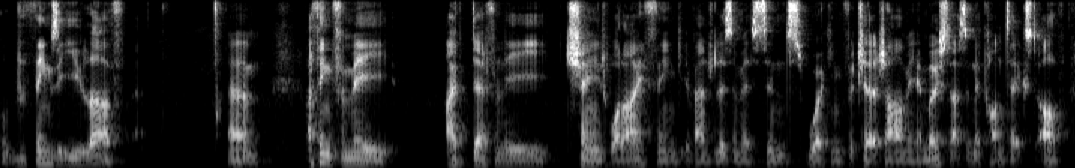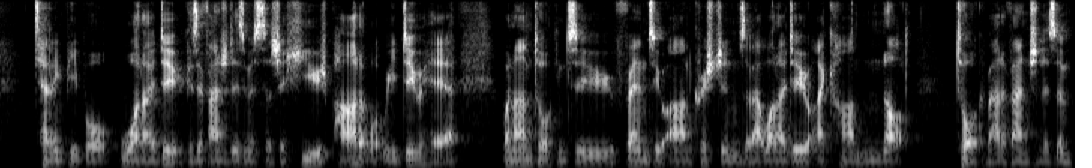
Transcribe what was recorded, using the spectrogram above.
the things that you love. Um, I think for me, I've definitely changed what I think evangelism is since working for Church Army. And most of that's in the context of telling people what I do, because evangelism is such a huge part of what we do here. When I'm talking to friends who aren't Christians about what I do, I can't not talk about evangelism.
